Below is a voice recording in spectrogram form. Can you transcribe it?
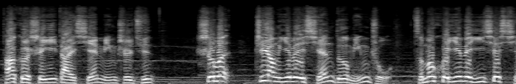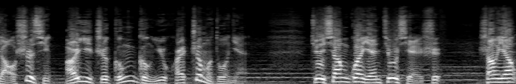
他可是一代贤明之君。试问，这样一位贤德明主，怎么会因为一些小事情而一直耿耿于怀这么多年？据相关研究显示，商鞅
